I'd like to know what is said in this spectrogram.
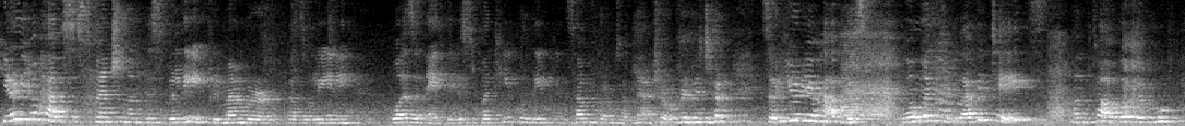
here you have suspension of disbelief. Remember, Pasolini was an atheist, but he believed in some forms of natural religion. So here you have this woman who levitates on top of the roof,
